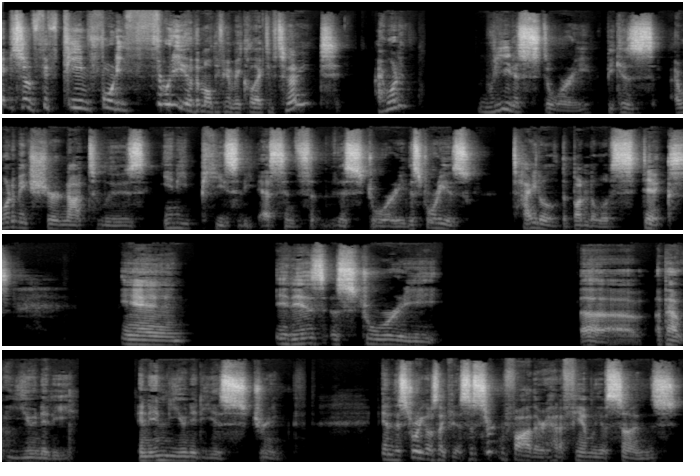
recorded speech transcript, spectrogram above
episode 1543 of the Multifamily Collective tonight. I want to read a story because I want to make sure not to lose any piece of the essence of this story. The story is titled The Bundle of Sticks, and it is a story uh, about unity, and in unity is strength. And the story goes like this A certain father had a family of sons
